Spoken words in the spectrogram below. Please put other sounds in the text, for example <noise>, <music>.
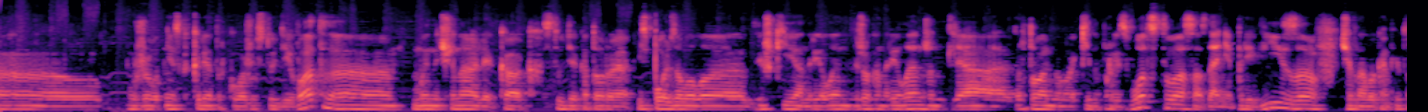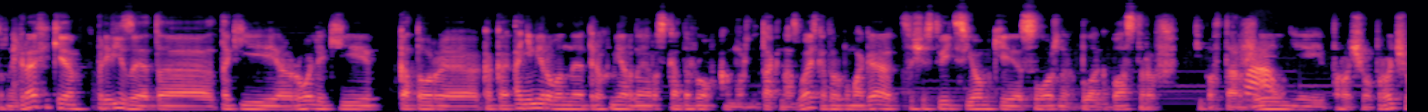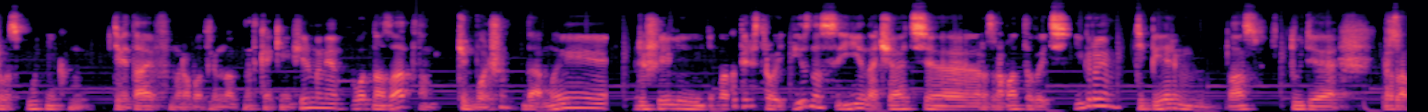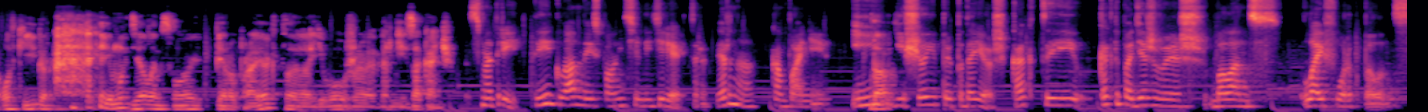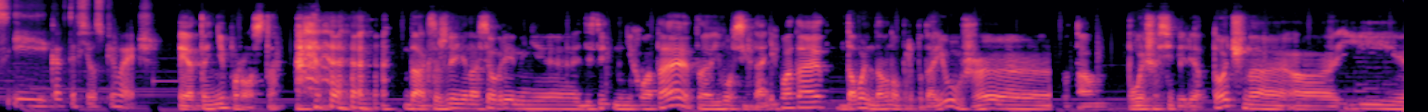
э, уже вот несколько лет руковожу студией ВАТ. Э, мы начинали как студия, которая использовала движки Unreal Engine, движок Unreal Engine для виртуального кинопроизводства, создания превизов, черновой компьютерной графики. Превизы — это такие ролики, которые, как анимированная трехмерная раскадровка, можно так назвать, которые помогают осуществить съемки сложных блокбастеров типа вторжения и прочего-прочего, спутник, Тивитаев, мы работали много над какими фильмами. Год назад, там, чуть больше, да, мы решили немного перестроить бизнес и начать э, разрабатывать игры. Теперь у нас студия разработки игр, <laughs> и мы делаем свой первый проект, э, его уже, вернее, заканчиваем. Смотри, ты главный исполнительный директор, верно, компании? И да. еще и преподаешь. Как ты, как ты поддерживаешь баланс life-work balance и как ты все успеваешь? Это непросто. <laughs> да, к сожалению, на все времени действительно не хватает. Его всегда не хватает. Довольно давно преподаю, уже там больше 7 лет точно. А, и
